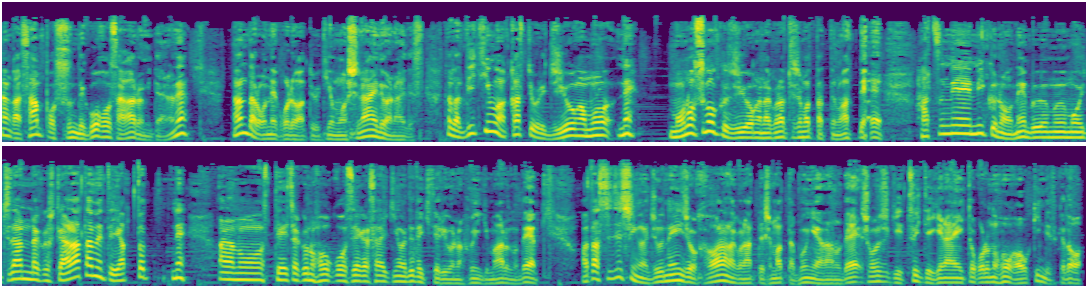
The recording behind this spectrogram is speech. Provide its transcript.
なんか3歩進んで5歩下がるみたいなね。なんだろうね、これはという気もしないではないです。ただ DTM はかつてより需要がもの、ね、ものすごく需要がなくなってしまったってのもあって、発明ミクのね、ブームも一段落して、改めてやっとね、あの、定着の方向性が最近は出てきてるような雰囲気もあるので、私自身が10年以上変わらなくなってしまった分野なので、正直ついていけないところの方が大きいんですけど、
